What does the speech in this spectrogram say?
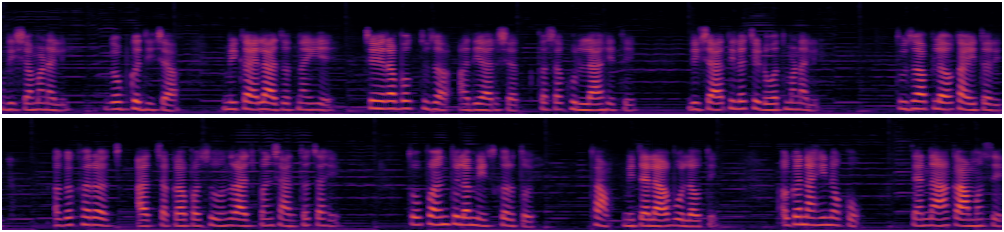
दिशा म्हणाली. गप गदीच्या मी काय लाजत नाहीये. चेहरा बघ तुझा आधी आरशात कसा खुल्ला आहे ते. दिशा तिला चिडवत म्हणाली. तुझं आपलं काहीतरीच. अगं खरंच आज सकाळपासून राज पण शांतच आहे. तो पण तुला मिस करतोय. थांब मी त्याला बोलावते. अगं नाही नको. त्यांना काम असेल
